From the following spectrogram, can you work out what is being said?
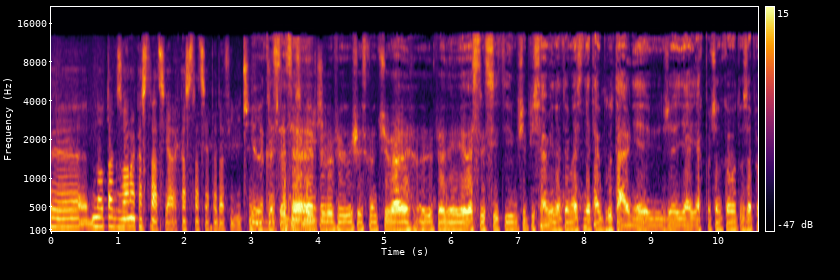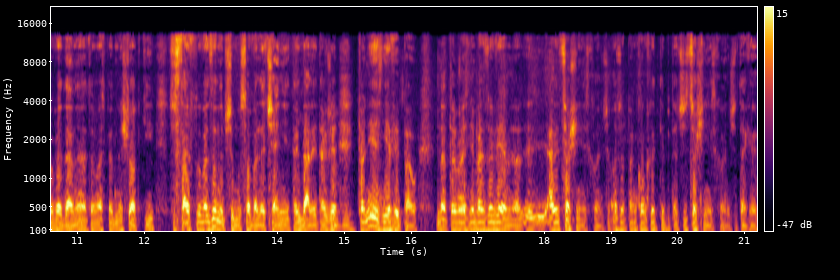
e, no, tak zwana kastracja, kastracja pedofilii? Czyli Nie, no, kastracja pedofilów się skończyła e, pewnymi restrykcyjnymi przepisami, natomiast nie tak brutalnie, że jak, jak początkowo to zapowiadano, natomiast pewne środki zostały wprowadzone, przymusowe leczenie i tak dalej, także to nie jest niewypał. Natomiast nie bardzo wiem, no, ale co się nie skończy? O co pan konkretnie pyta, czy co się nie skończy, tak jak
